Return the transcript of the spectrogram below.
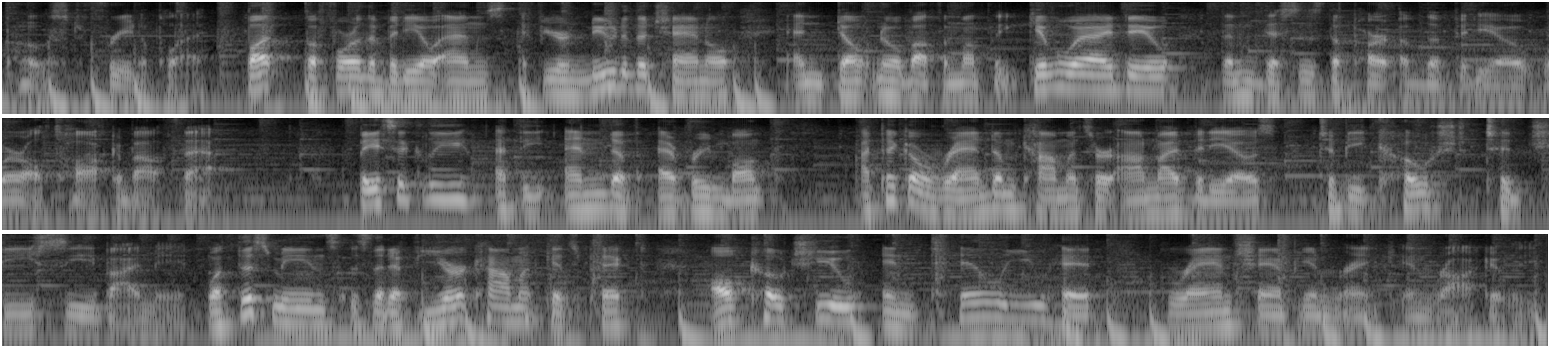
post free to play. But before the video ends, if you're new to the channel and don't know about the monthly giveaway I do, then this is the part of the video where I'll talk about that. Basically, at the end of every month, I pick a random commenter on my videos to be coached to GC by me. What this means is that if your comment gets picked, I'll coach you until you hit Grand Champion rank in Rocket League.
